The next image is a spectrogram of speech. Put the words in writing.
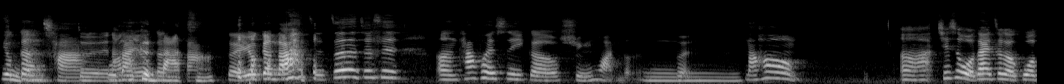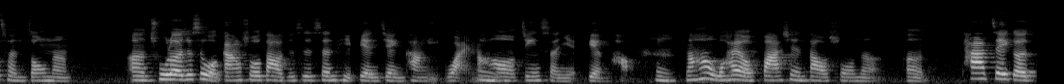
又更差，对，然后又更大只，对，又更大只，真的就是，嗯，它会是一个循环的，嗯，对，然后，嗯，其实我在这个过程中呢，嗯，除了就是我刚刚说到，就是身体变健康以外，然后精神也变好。嗯，然后我还有发现到说呢，嗯，它这个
